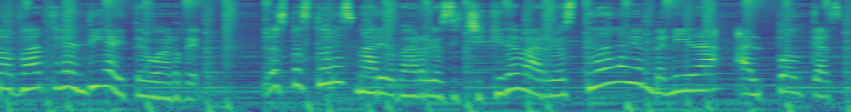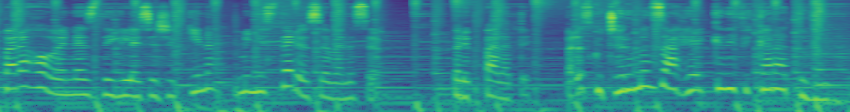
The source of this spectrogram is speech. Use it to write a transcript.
Jehová te bendiga y te guarde. Los pastores Mario Barrios y Chiqui de Barrios te dan la bienvenida al podcast para jóvenes de Iglesia Shekina, Ministerio Ebenezer. Prepárate para escuchar un mensaje que edificará tu vida.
